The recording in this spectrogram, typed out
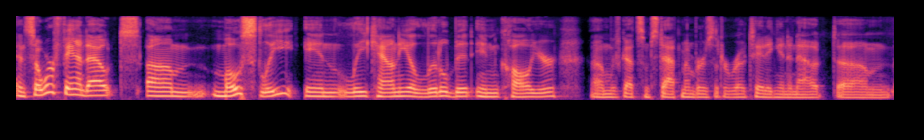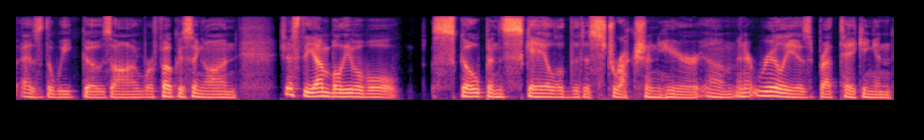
and so we're fanned out um, mostly in Lee County, a little bit in Collier. Um, we've got some staff members that are rotating in and out um, as the week goes on. We're focusing on just the unbelievable scope and scale of the destruction here. Um, and it really is breathtaking. And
